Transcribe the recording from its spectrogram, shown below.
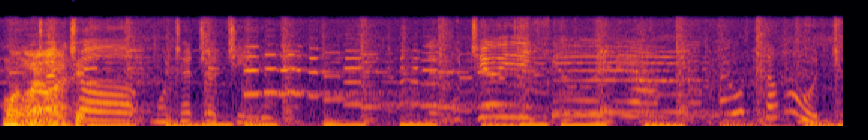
muy buena. Muchacho, muchacho chino. Lo escuché y dije, uy, mira, me gusta mucho.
